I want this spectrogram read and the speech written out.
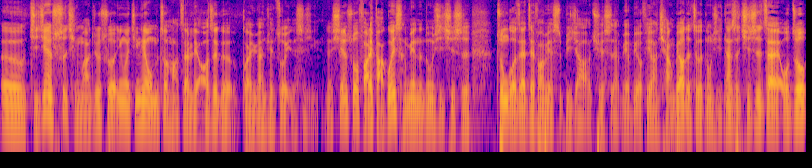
呃，几件事情嘛，就是说，因为今天我们正好在聊这个关于安全座椅的事情。那先说法律法规层面的东西，其实中国在这方面是比较缺失的，没有没有非常强标的这个东西。但是其实，在欧洲，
